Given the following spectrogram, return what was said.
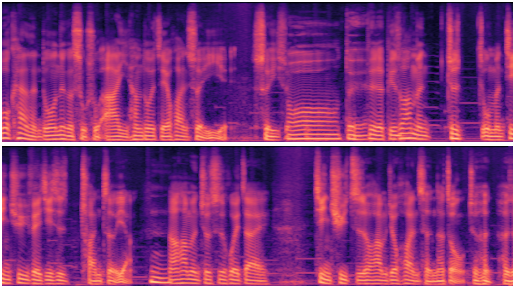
我看很多那个叔叔阿姨，他们都会直接换睡衣，睡一睡。哦，对，对的，比如说他们就是我们进去飞机是穿这样，嗯，然后他们就是会在进去之后，他们就换成那种就很很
